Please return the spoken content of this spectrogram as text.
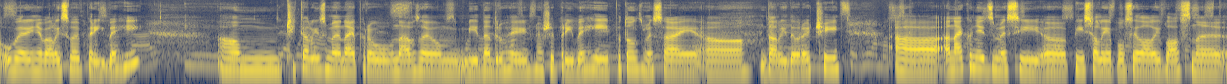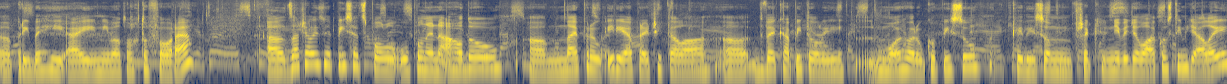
uverejňovali svoje príbehy. Um, čítali sme najprv navzájom jedna druhej naše príbehy, potom sme sa aj uh, dali do reči a, a nakoniec sme si uh, písali a posielali vlastné uh, príbehy aj mimo tohto fóra. Začali sme písať spolu úplne náhodou. Najprv Iria prečítala dve kapitoly môjho rukopisu, kedy som však nevedela, ako s tým ďalej.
